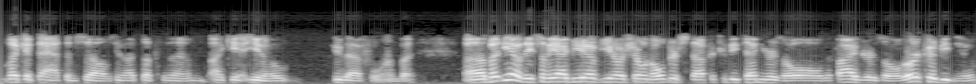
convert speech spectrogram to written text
look at that themselves. You know, that's up to them. I can't, you know, do that for them, but. Uh, but yeah, the, so the idea of you know showing older stuff, it could be ten years old or five years old, or it could be new.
